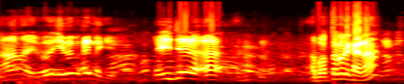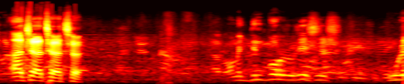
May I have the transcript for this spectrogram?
না না এইভাবে খায় নাকি? এই যে ভর্তা করে খায় না? আচ্ছা আচ্ছা আচ্ছা। আর অনেকদিন পর পুরো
